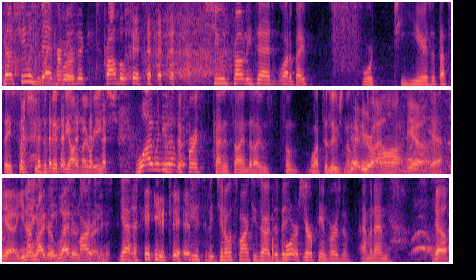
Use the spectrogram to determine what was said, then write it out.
Now she was You dead like her for music? probably. She was probably dead, what, about 40 years at that stage? So she was a bit beyond my reach. Why would It you was have? the a- first kind of sign that I was somewhat delusional as a you're child. odd, yeah. Yeah. Yeah, you didn't write her letters Smarties. Yeah. you did. I used to. leave- Do you know what Smarties are? They're Of the. European version of M&M's. Yeah.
